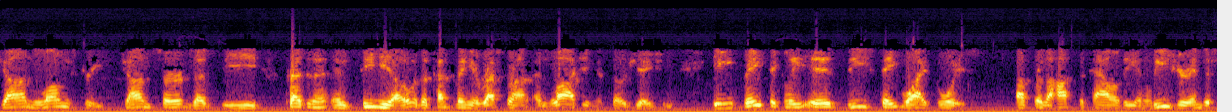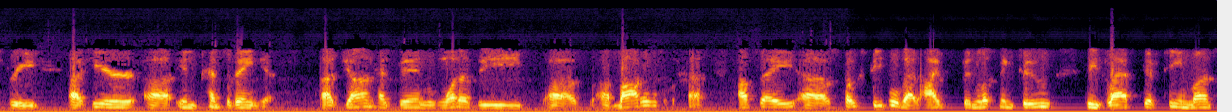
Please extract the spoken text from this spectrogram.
John Longstreet. John serves as the president and CEO of the Pennsylvania Restaurant and Lodging Association he basically is the statewide voice uh, for the hospitality and leisure industry uh, here uh, in Pennsylvania. Uh, John has been one of the uh, uh, models, I'll say, spokespeople that I've been listening to these last 15 months,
